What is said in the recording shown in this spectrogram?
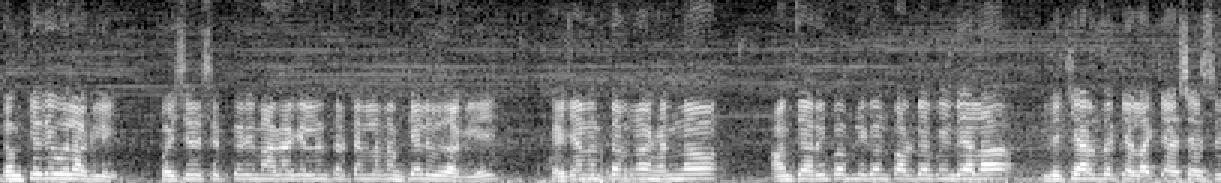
धमकी देऊ लागली. पैसे शेतकरी मागा गेल्यानंतर त्यांना धमक्या देऊ लागली. त्याच्यानंतरनं ह्यांना आमच्या रिपब्लिकन पार्टी ऑफ इंडियाला लेखी अर्ज केला की असे अशी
